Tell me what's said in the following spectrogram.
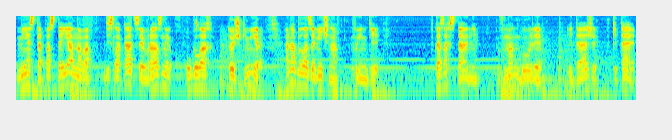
место постоянного дислокации в разных углах точки мира. Она была замечена в Индии, в Казахстане, в Монголии и даже в Китае.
